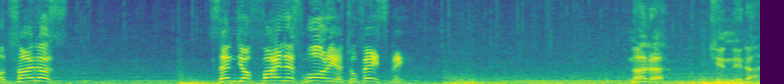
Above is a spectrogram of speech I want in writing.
Outsiders! Send your finest warrior to face me! Nada, Jinnida.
